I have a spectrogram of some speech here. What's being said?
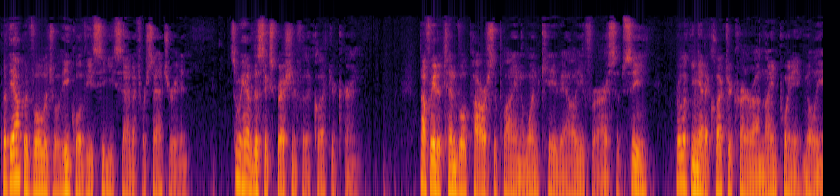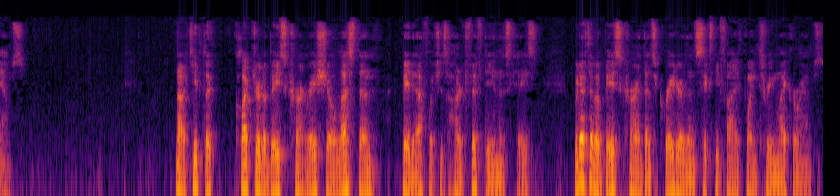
But the output voltage will equal VCE sat if we're saturated. So we have this expression for the collector current. Now if we had a 10 volt power supply and a 1K value for R sub C, we're looking at a collector current around 9.8 milliamps. Now to keep the collector to base current ratio less than beta F, which is 150 in this case, we'd have to have a base current that's greater than 65.3 microamps.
